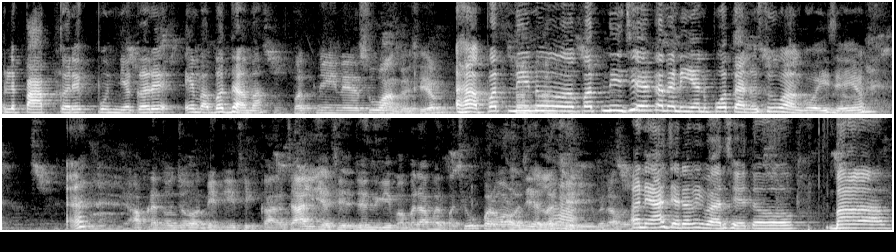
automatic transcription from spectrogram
એટલે પાપ કરે પુણ્ય કરે એમાં બધામાં. પત્નીને સુવાંગ છે એમ? હા પત્નીનું પત્ની જે કરે ને એનું પોતાનું સુવાંગ હોય છે એમ. આપણે તો જો નીતિથી ચાલીએ છીએ જિંદગીમાં બરાબર? પછી ઉપર વાળો જે લખે બરાબર? અને આજે રવિવાર છે તો બા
